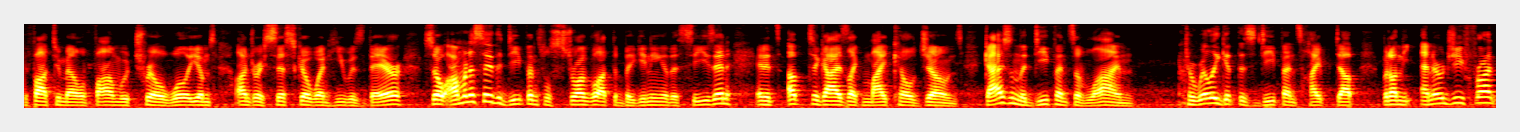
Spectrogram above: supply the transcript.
Ifeatu Melifonwu, Trill Williams, Andre Cisco when he was there. So I'm going to say the defense will struggle at the beginning of the season, and it's up to guys like Michael Jones, guys on the defensive line to really get this defense hyped up. But on the energy front,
